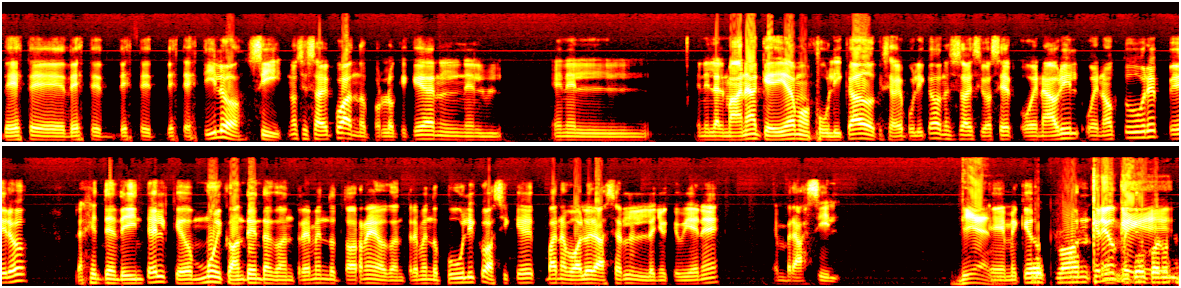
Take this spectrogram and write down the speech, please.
de este, de este, de este, de este estilo? Sí, no se sabe cuándo, por lo que queda en el, en el, en el almanaque, digamos, publicado, que se había publicado, no se sabe si va a ser o en abril o en octubre, pero la gente de Intel quedó muy contenta con tremendo torneo, con tremendo público, así que van a volver a hacerlo el año que viene en Brasil. Bien. Eh, me quedo con. Creo me que, quedo con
